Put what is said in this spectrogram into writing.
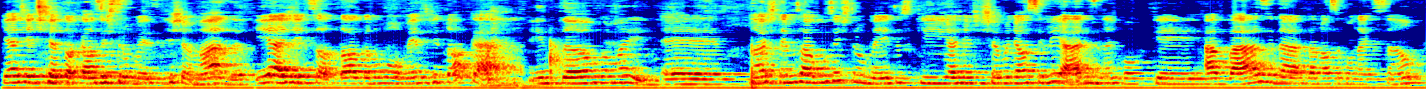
que a gente ia tocar os instrumentos de chamada e a gente só toca no momento de tocar. Então, vamos aí. É, nós temos alguns instrumentos que a gente chama de auxiliares, né? Porque a base da, da nossa conexão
